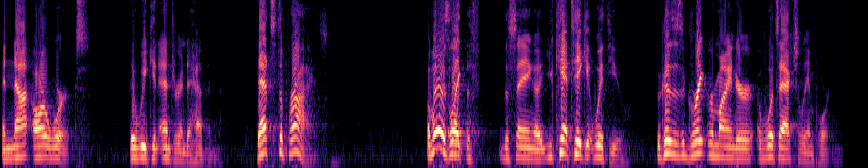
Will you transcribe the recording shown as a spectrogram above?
and not our works that we can enter into heaven. That's the prize. I've always liked the, the saying, uh, you can't take it with you, because it's a great reminder of what's actually important.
